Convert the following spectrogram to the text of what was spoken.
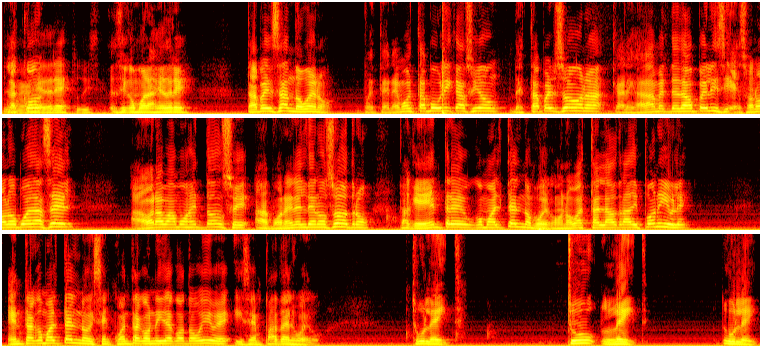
la Con co- ajedrez, tú dices. así como el ajedrez, está pensando, bueno, pues tenemos esta publicación de esta persona que alegadamente da un pelis y eso no lo puede hacer. Ahora vamos entonces a poner el de nosotros para que entre como alterno, porque como no va a estar la otra disponible, entra como alterno y se encuentra con Nidia Cotovive y se empata el juego. Too late. Too late. Too late.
